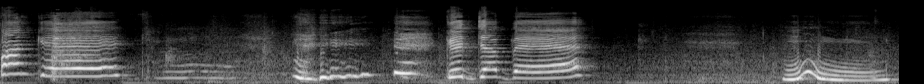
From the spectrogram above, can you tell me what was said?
pancake. Good job, Bear. Mmm.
